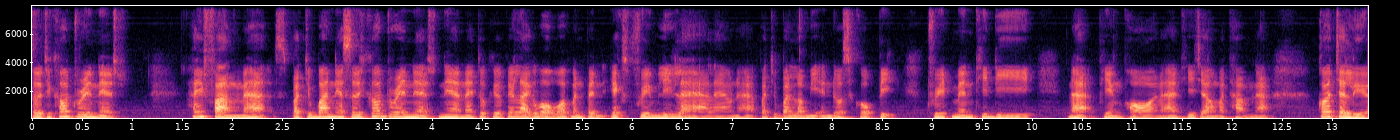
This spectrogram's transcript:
surgical drainage ให้ฟังนะฮะ ปัจจุบันเนี่ย surgical drainage เนี่ยในโตเกียวไกด์ไลน์ก็บอกว่ามันเป็น extremely rare แล้วนะฮะ ปัจจุบันเรามี endoscopic treatment ที่ดี นะเพียงพอนะฮะที่จะเอามาทำนะก็จะเหลือ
